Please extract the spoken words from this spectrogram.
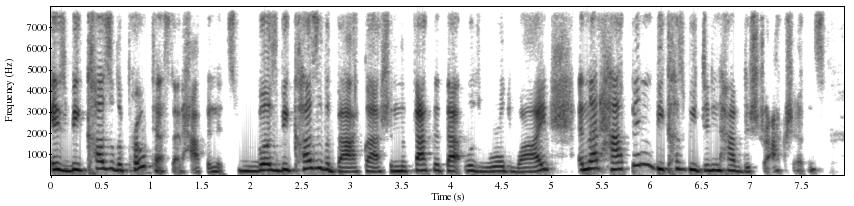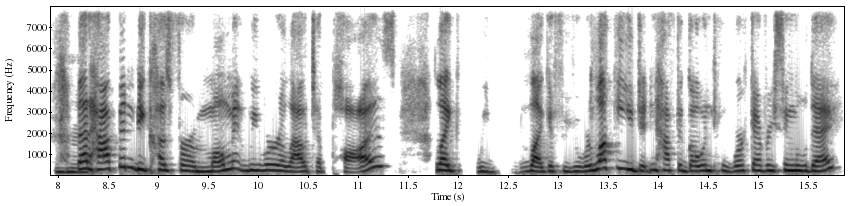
is because of the protests that happened. It was because of the backlash and the fact that that was worldwide. And that happened because we didn't have distractions Mhm. that happened because for a moment we were allowed to pause like we like if you were lucky you didn't have to go into work every single day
